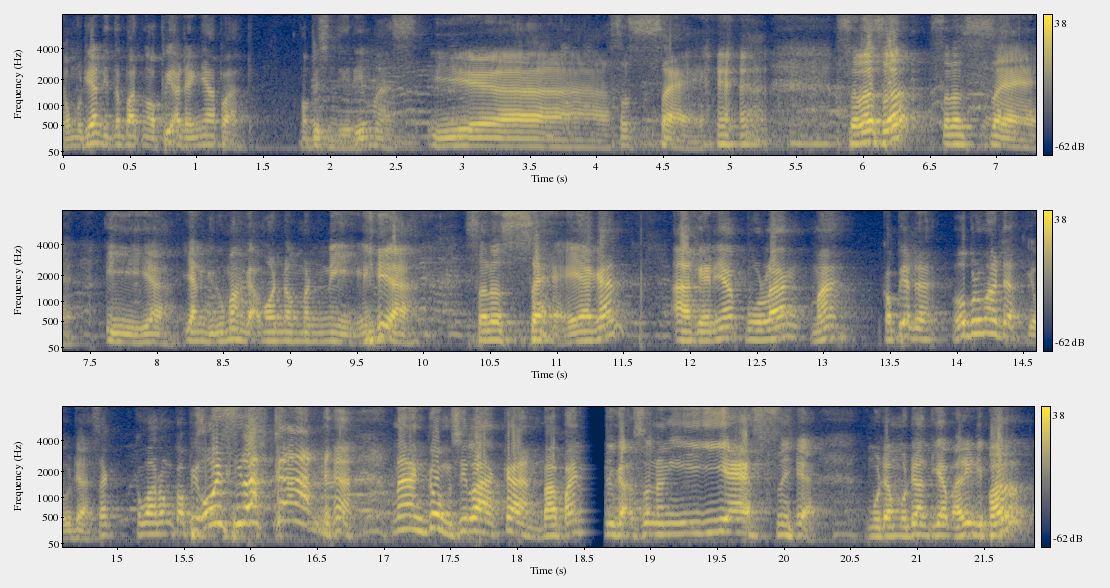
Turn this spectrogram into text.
Kemudian di tempat ngopi adanya apa? Ngopi sendiri mas. Iya, selesai. selesai, selesai. Iya, yang di rumah nggak mau nemeni. Iya, selesai ya kan. Akhirnya pulang, mah kopi ada? Oh belum ada. Ya udah, saya ke warung kopi. Oh silakan, nanggung silakan. Bapaknya juga seneng. Yes, ya. Mudah-mudahan tiap hari diper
